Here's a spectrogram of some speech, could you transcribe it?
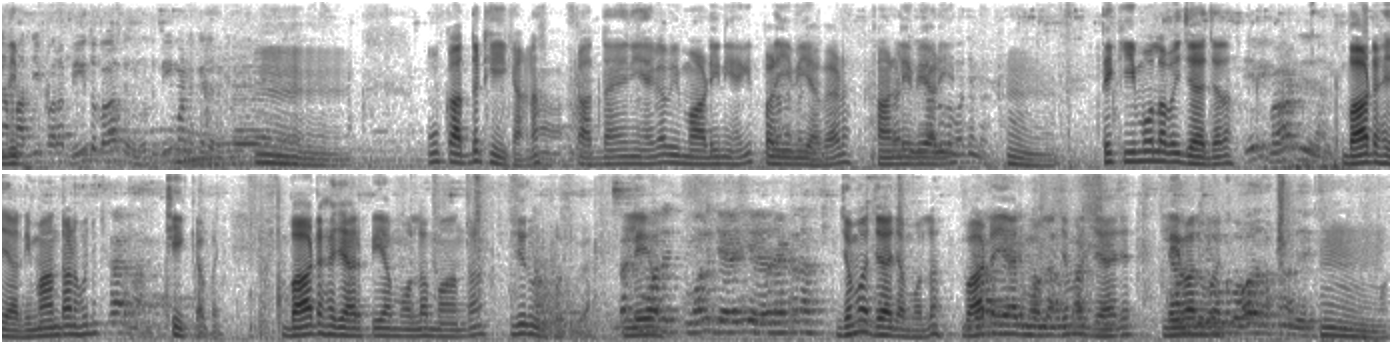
ਦੀ ਮਰਜ਼ੀ ਪਾਲਾ 20 ਤੋਂ ਬਾਹਰ ਦੇ ਦੁੱਧ 20 ਮੰਨ ਕੇ ਦੇ ਹੂੰ। ਉਹ ਕੱਦ ਠੀਕ ਆ ਨਾ। ਕੱਦ ਐ ਨਹੀਂ ਹੈਗਾ ਵੀ ਮਾੜੀ ਨਹੀਂ ਹੈਗੀ ਪਲੀ ਵੀ ਆ ਬੈੜ। ਥਾਣ ਲੇਵੇ ਵਾਲੀ। ਹੂੰ। ਤੇ ਕੀ ਮੁੱਲ ਆ ਬਈ ਜਾਇਜ਼ ਜ਼ਿਆਦਾ ਇਹ ਵੀ ਬਾਹਰ ਦੇ ਦਾਂਗੇ 62000 ਦੀ ਮਾਨਦਾਨ ਹੋ ਜੂ? ਕਰ ਦਾਂਗੇ ਠੀਕ ਆ ਬਾਈ। 62000 ਰੁਪਿਆ ਮੁੱਲ ਆ ਮਾਨਦਾਨ ਜ਼ਰੂਰ ਹੋ ਜੂਗਾ। ਲੈ ਮੁੱਲ ਮੁੱਲ ਜਾਇਜ਼ ਹੀ ਹੈ ਦਾ ਜਮਾ ਜਾਇਜ਼ ਆ ਮੁੱਲ। 62000 ਮੁੱਲ ਜਮਾ ਜਾਇਜ਼ ਲੇਵਾ ਲੂਗਾ ਬਹੁਤ ਰੱਖਣਾ ਦੇ ਹੂੰ।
